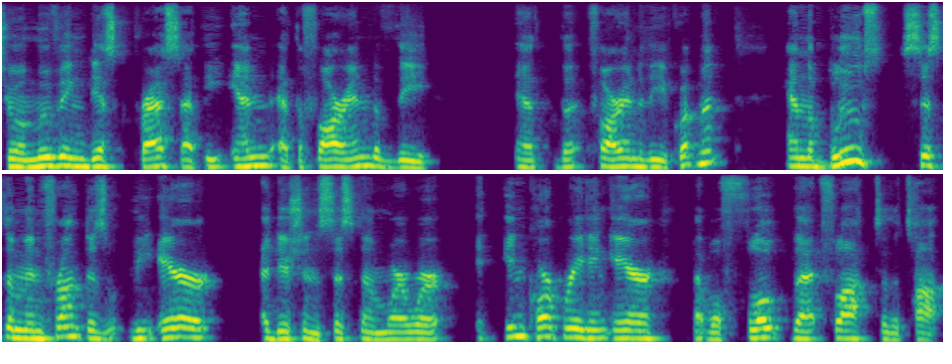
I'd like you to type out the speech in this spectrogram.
to a moving disc press at the end, at the far end of the, at the far end of the equipment. And the blue system in front is the air addition system where we're incorporating air that will float that floc to the top.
